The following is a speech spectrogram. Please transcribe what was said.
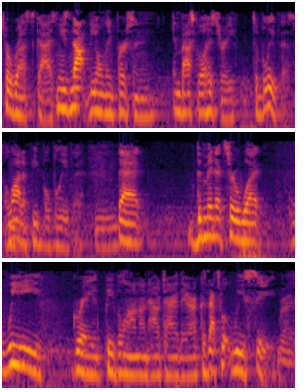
to rest guys, and he's not the only person in basketball history to believe this. A lot of people believe it. Mm-hmm. That the minutes are what we grade people on on how tired they are because that's what we see. Right.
